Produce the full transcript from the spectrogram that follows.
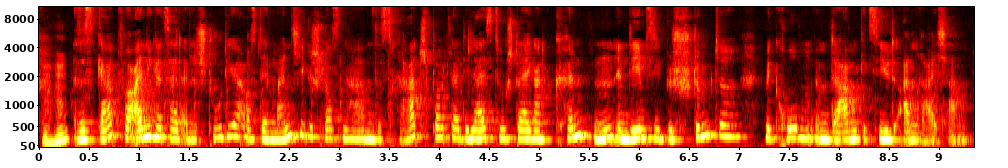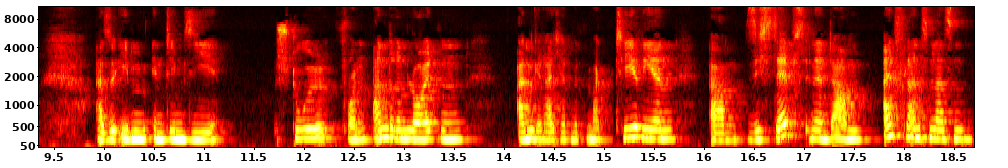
Mhm. Also es gab vor einiger Zeit eine Studie, aus der manche geschlossen haben, dass Radsportler die Leistung steigern könnten, indem sie bestimmte Mikroben im Darm gezielt anreichern. Also eben indem sie Stuhl von anderen Leuten angereichert mit Bakterien ähm, sich selbst in den Darm einpflanzen lassen,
